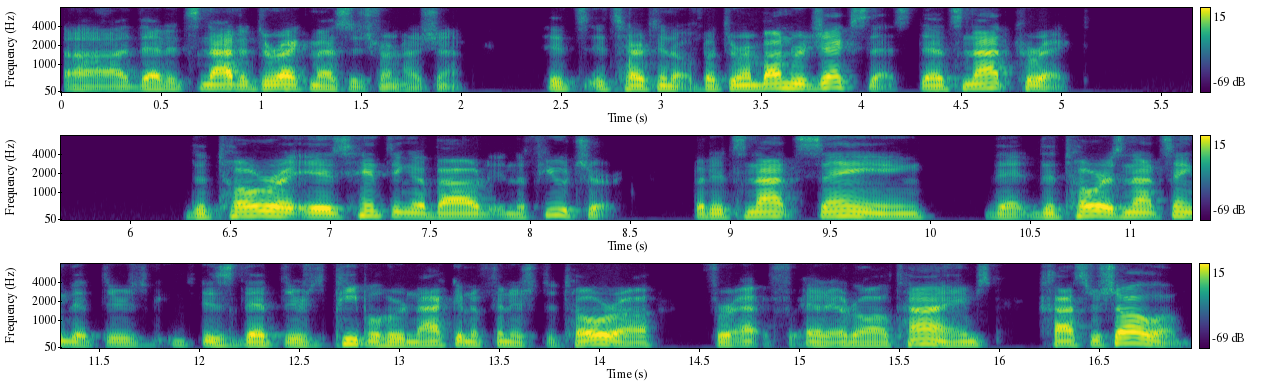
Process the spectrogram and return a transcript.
Uh, that it's not a direct message from Hashem. It's it's hard to know. But the Ramban rejects this. That's not correct. The Torah is hinting about in the future, but it's not saying that the Torah is not saying that there's is that there's people who are not going to finish the Torah for, for at, all times. Chas v'shalom.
